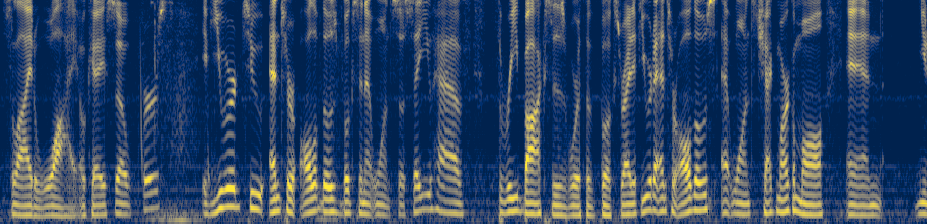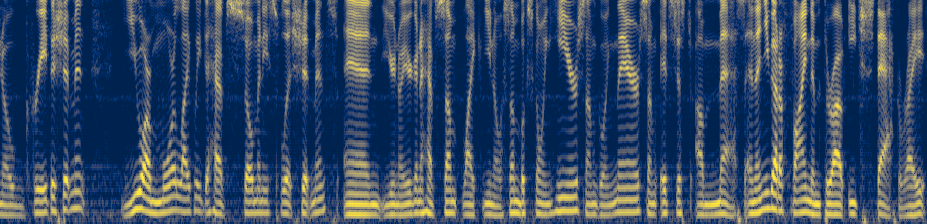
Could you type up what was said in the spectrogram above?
slide why okay? So first if you were to enter all of those books in at once, so say you have three boxes worth of books, right? If you were to enter all those at once, check mark them all, and you know create the shipment, you are more likely to have so many split shipments and you know you're going to have some like you know some books going here some going there some it's just a mess. And then you got to find them throughout each stack right?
